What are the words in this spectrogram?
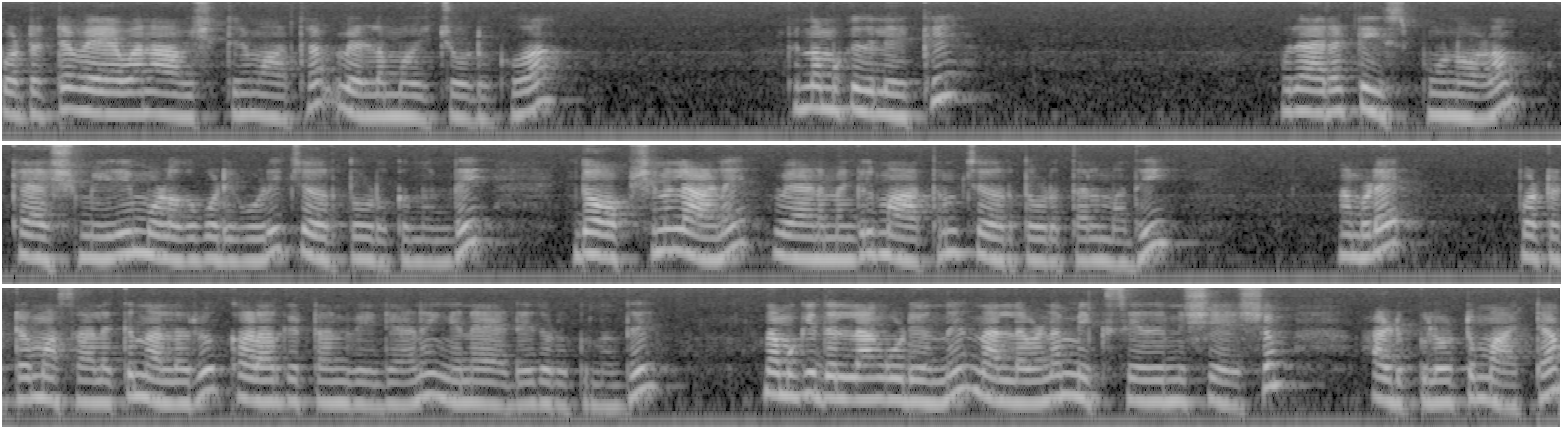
പൊട്ടറ്റ വേവാൻ ആവശ്യത്തിന് മാത്രം വെള്ളം ഒഴിച്ചു കൊടുക്കുക. അപ്പം നമുക്കിതിലേക്ക് ഒരു അര ടീസ്പൂണോളം കാശ്മീരി മുളക് പൊടി കൂടി ചേർത്ത് കൊടുക്കുന്നുണ്ട്. ഇത് ഓപ്ഷണലാണ് വേണമെങ്കിൽ മാത്രം ചേർത്ത് കൊടുത്താൽ മതി. നമ്മുടെ പൊട്ടറ്റോ മസാലയ്ക്ക് നല്ലൊരു കളർ കിട്ടാൻ വേണ്ടിയാണ് ഇങ്ങനെ ആഡ് ചെയ്ത് കൊടുക്കുന്നത്. നമുക്കിതെല്ലാം കൂടി ഒന്ന് നല്ലവണ്ണം മിക്സ് ചെയ്തതിന് ശേഷം അടുപ്പിലോട്ട് മാറ്റാം.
